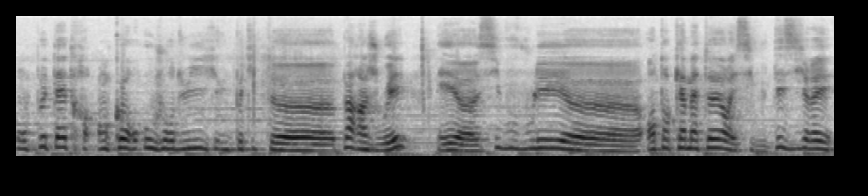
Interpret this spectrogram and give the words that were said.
ont peut-être encore aujourd'hui une petite part à jouer. Et si vous voulez, en tant qu'amateur, et si vous désirez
